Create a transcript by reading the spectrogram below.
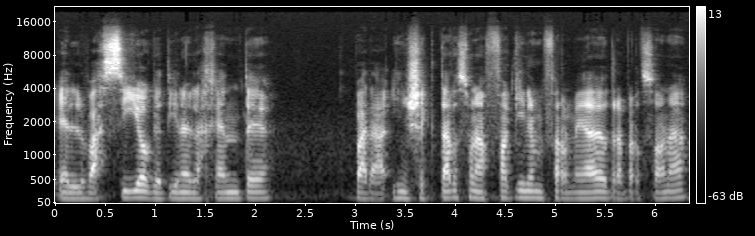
el vacío que tiene la gente para inyectarse una fucking enfermedad de otra persona.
